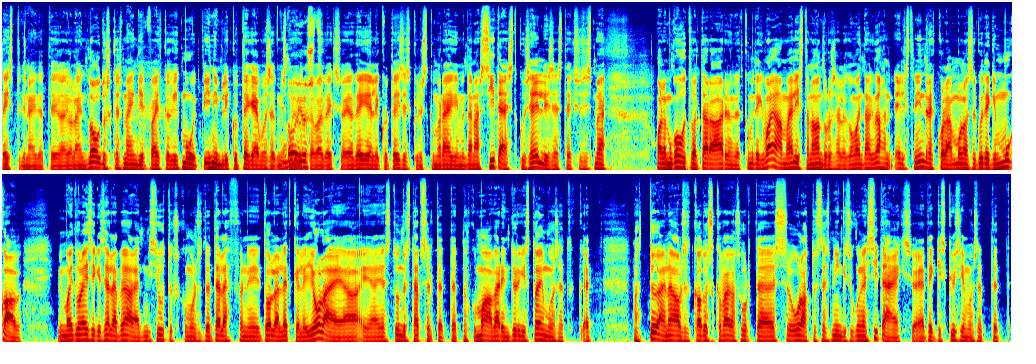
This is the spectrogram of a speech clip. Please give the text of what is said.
teistpidi näidata, ei ole ainult loodus, kes mängib, vaid ka kõik muud inimlikud tegevused, mis no mõjutavad, eks ju, ja tegelikult teisest küljest, kui me räägime täna sidest kui sellisest, eks ju, siis me oleme kohutavalt ära harjunud, et kui midagi vaja, ma helistan Andrusele, kui ma tahan, tahan, helistan Indrekule, mul on see kuidagi mugav. ma ei tule isegi selle peale, et mis juhtuks, kui mul seda telefoni tollel hetkel ei ole ja, ja, ja see tundus täpselt, et, et noh, kui maavärin Türgis toimus, et, et noh, tõenäoliselt kadus ka väga suurtes ulatustes mingisugune side, eks ju, ja tekkis küsimus, et, et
